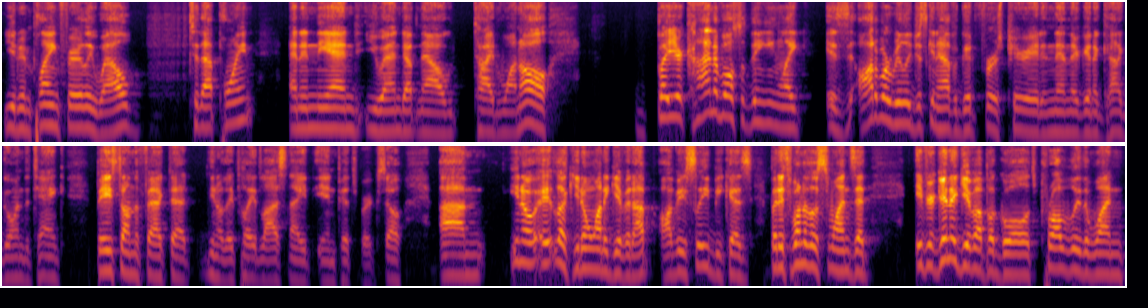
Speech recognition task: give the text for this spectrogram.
you'd been playing fairly well to that point and in the end you end up now tied one all. But you're kind of also thinking like is Ottawa really just going to have a good first period and then they're going to kind of go in the tank based on the fact that you know they played last night in Pittsburgh. So um you know it, look you don't want to give it up obviously because but it's one of those ones that if you're going to give up a goal it's probably the one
